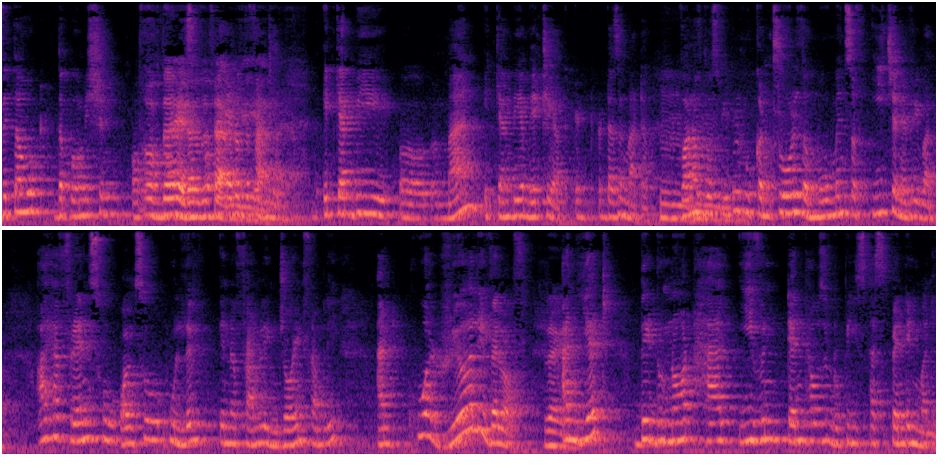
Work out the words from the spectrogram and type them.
without the permission of, Of the head of the head of the family, yeah, family. yeah. It can be a man, it can be a matriarch. It, it doesn't matter. Hmm. One of those people who control the movements of each and everyone. I have friends who also who live in a family, in joint family, and who are really well off, Right. and yet they do not have even ten thousand rupees as spending money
